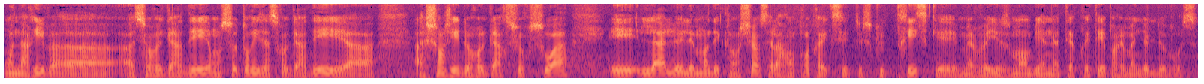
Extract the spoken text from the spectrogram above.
on arrive à, se regarder, on s'autorise à se regarder et à, à, changer de regard sur soi. Et là, l'élément déclencheur, c'est la rencontre avec cette sculptrice qui est merveilleusement bien interprétée par Emmanuel DeVos.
